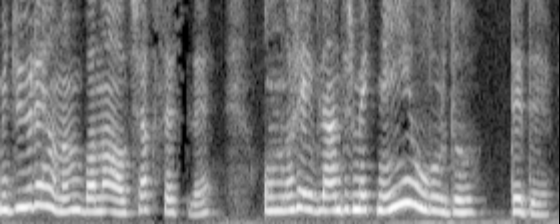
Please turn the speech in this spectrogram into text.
Müdüre hanım bana alçak sesle, onları evlendirmek ne iyi olurdu, dedi.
